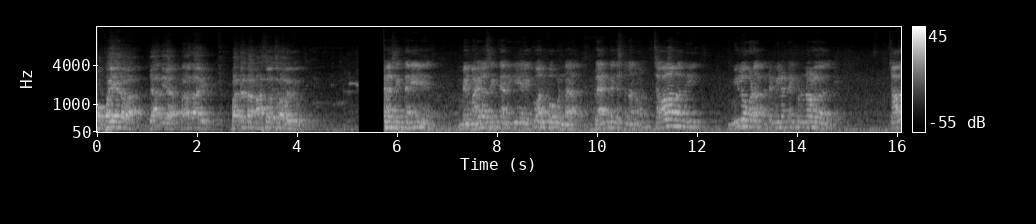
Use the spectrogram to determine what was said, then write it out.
ముప్పై ఏడవ జాతీయ రహదారి భద్రతా మాసోత్సవాలు మహిళా శక్తి అని మేము మహిళా శక్తి అని ఎక్కువ అనుకోకుండా ప్లాన్గా చెప్తున్నాను. చాలా మంది మీలో కూడా అంటే మీరంటే ఇక్కడ ఉన్నవాళ్ళు కాదు. చాలా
